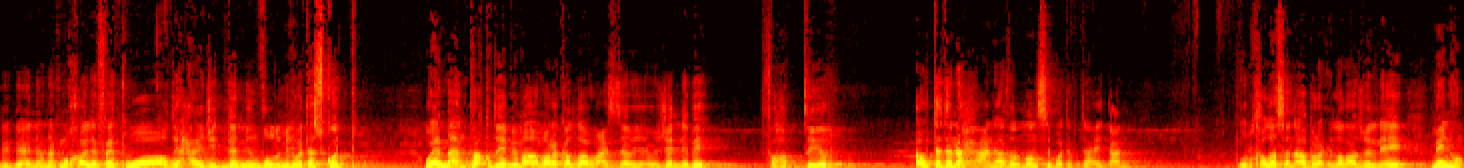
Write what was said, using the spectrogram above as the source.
بأن هناك مخالفات واضحة جدا من ظلم وتسكت. وإما أن تقضي بما أمرك الله عز وجل به فهتطير أو تتنحى عن هذا المنصب وتبتعد عنه. تقول خلاص أنا أبرأ إلى الله عز وجل إيه؟ منه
